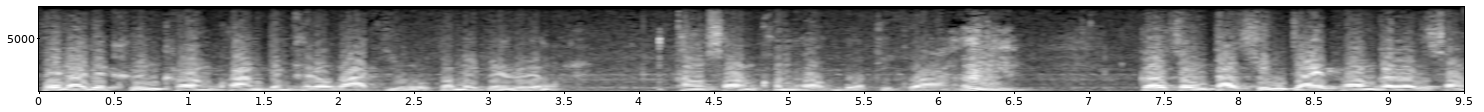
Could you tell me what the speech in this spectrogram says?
ถ้าเราจะขืนครองความเป็นฆราวาสอยู่ก็ไม่เป็นเรื่อง ทั้งสองคนออกบวชดีกว่า ก็ทรงตัดสินใจพร้อมกันสอง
